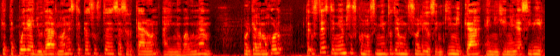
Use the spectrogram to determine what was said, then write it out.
que te puede ayudar, ¿no? En este caso ustedes se acercaron a Innova UNAM, porque a lo mejor te, ustedes tenían sus conocimientos ya muy sólidos en química, en ingeniería civil,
